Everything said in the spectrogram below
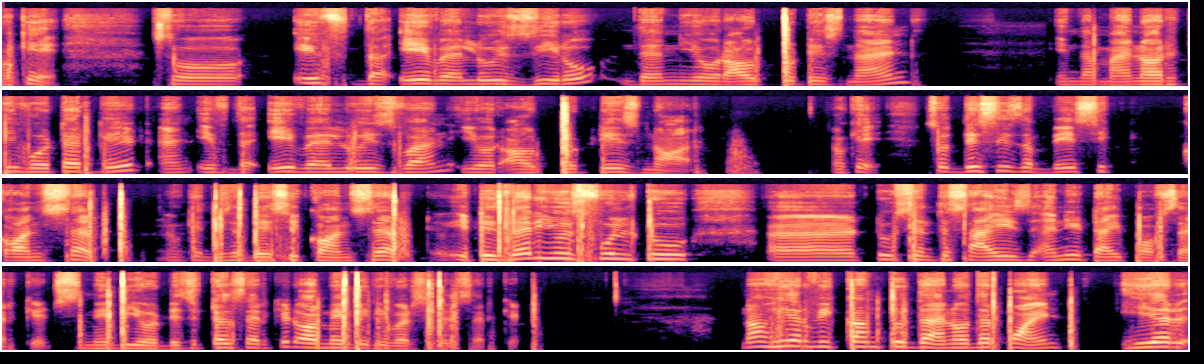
Okay so if the a value is 0 then your output is nand in the minority voter gate and if the a value is 1 your output is nor. Okay. So this is a basic concept. Okay. This is a basic concept. It is very useful to uh, to synthesize any type of circuits maybe your digital circuit or maybe reversible circuit. Now here we come to the another point. Here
